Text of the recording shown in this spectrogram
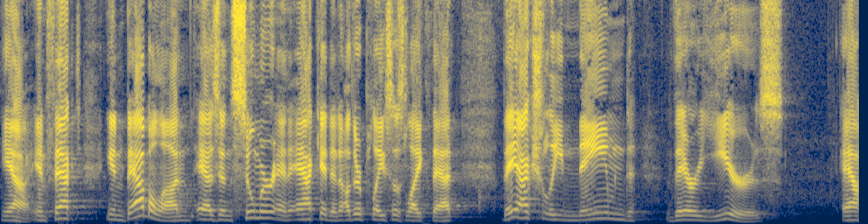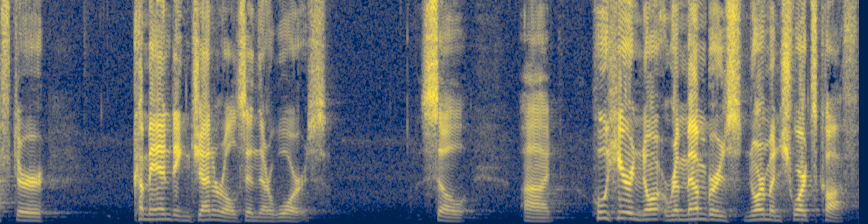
Yeah, in fact, in Babylon, as in Sumer and Akkad and other places like that, they actually named their years after commanding generals in their wars. So, uh, who here no- remembers Norman Schwarzkopf?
